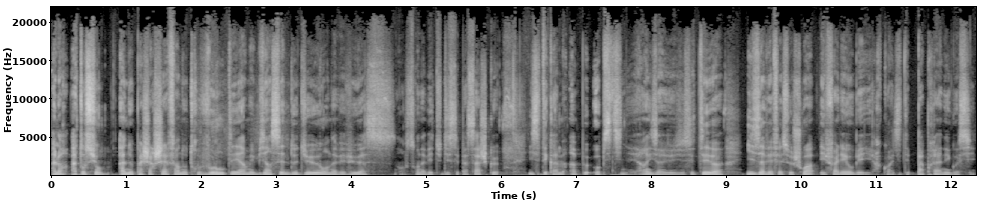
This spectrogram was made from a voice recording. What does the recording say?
Alors attention à ne pas chercher à faire notre volonté, hein, mais bien celle de Dieu. On avait vu, lorsqu'on avait étudié ces passages, qu'ils étaient quand même un peu obstinés. Hein. Ils, euh, ils, avaient fait ce choix et fallait obéir. Ils n'étaient pas prêts à négocier.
